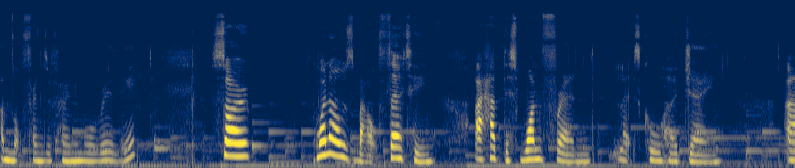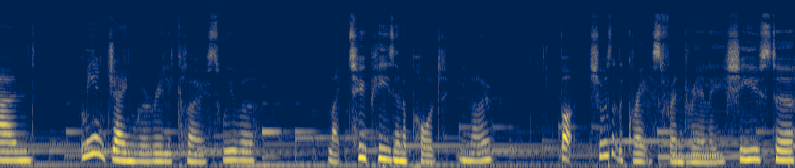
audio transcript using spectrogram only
I'm not friends with her anymore, really. So, when I was about 13, I had this one friend, let's call her Jane, and me and Jane were really close. We were like two peas in a pod, you know. But she wasn't the greatest friend, really. She used to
